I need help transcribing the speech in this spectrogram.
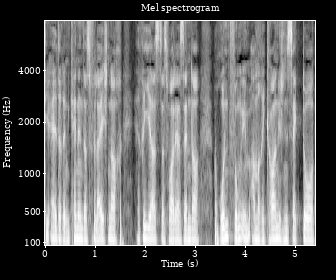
Die Älteren kennen das vielleicht noch. Rias, das war der Sender Rundfunk im amerikanischen Sektor.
